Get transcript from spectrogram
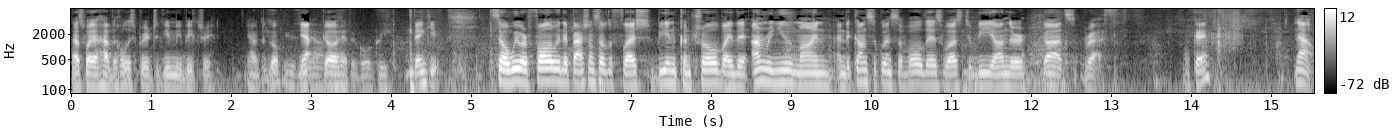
That's why I have the Holy Spirit to give me victory." You have to go. Excuse yeah, me, go ahead. go. Thank you. So we were following the passions of the flesh, being controlled by the unrenewed mind, and the consequence of all this was to be under God's wrath. Okay. Now,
